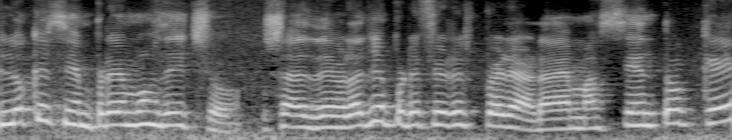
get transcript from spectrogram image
Lo que siempre hemos dicho, o sea, de verdad yo prefiero esperar. Además, siento que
